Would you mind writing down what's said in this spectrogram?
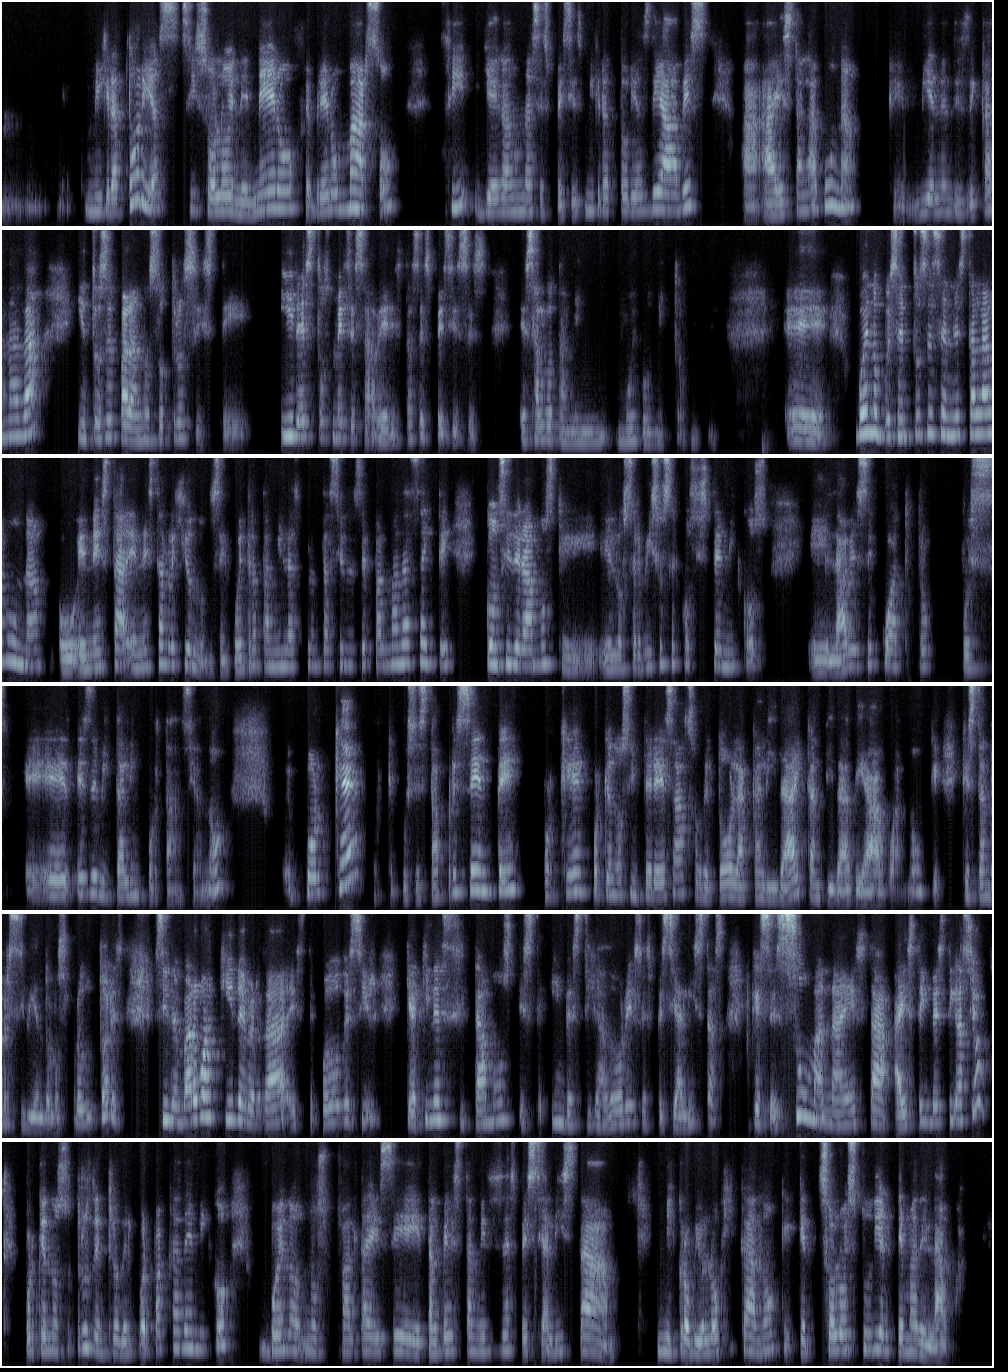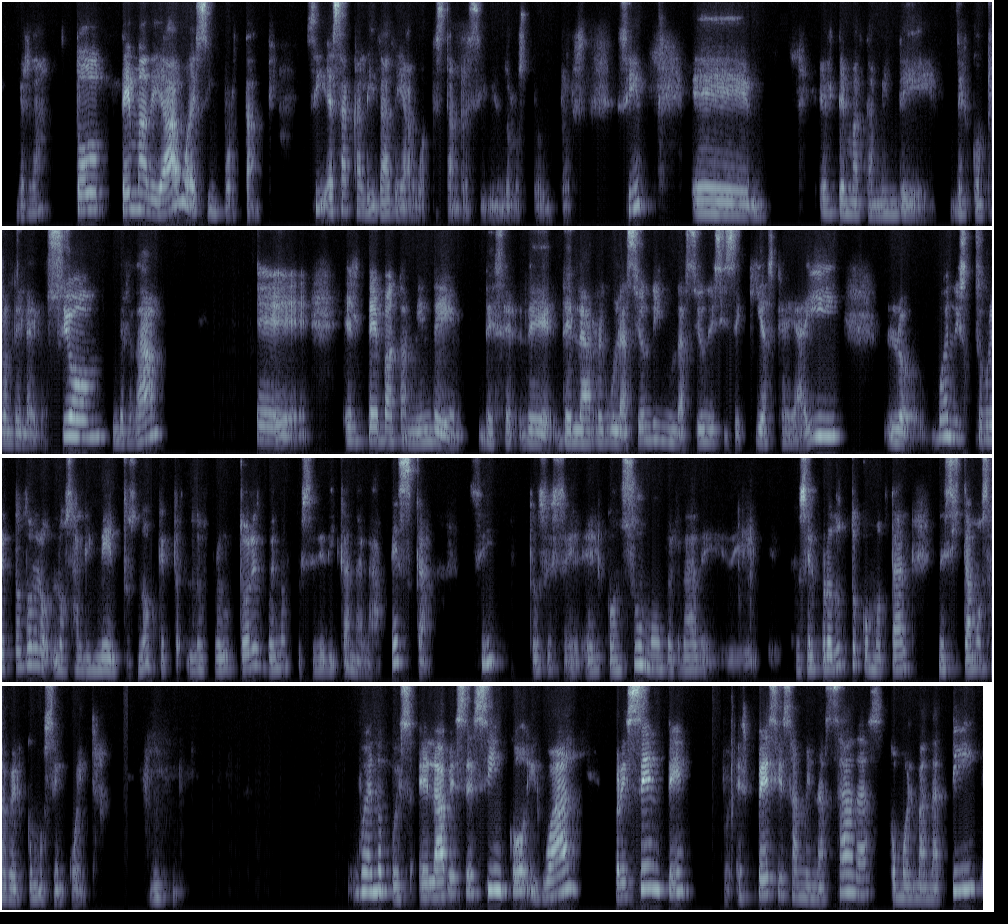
migratorias, ¿sí? solo en enero, febrero, marzo, ¿sí? Llegan unas especies migratorias de aves a, esta laguna que vienen desde Canadá y entonces para nosotros este, ir estos meses a ver estas especies es, es algo también muy bonito. Eh, bueno, pues entonces en esta laguna o en esta, en esta región donde se encuentran también las plantaciones de palma de aceite, consideramos que los servicios ecosistémicos, el ABC4, pues eh, es de vital importancia, ¿no? ¿Por qué? Porque pues está presente ¿Por qué? Porque nos interesa sobre todo la calidad y cantidad de agua ¿no? que, que, están recibiendo los productores. Sin embargo, aquí de verdad este, puedo decir que aquí necesitamos este, investigadores, especialistas que se suman a esta, a esta investigación, porque nosotros dentro del cuerpo académico, bueno, nos falta ese, tal vez también ese especialista microbiológica, ¿no? Que, que solo estudia el tema del agua, ¿verdad? Todo tema de agua es importante. ¿sí? Esa calidad de agua que están recibiendo los productores, ¿sí? Eh, el tema también de, del control de la erosión, ¿verdad? Eh, el tema también de, de, de, la regulación de inundaciones y sequías que hay ahí, lo, bueno, y sobre todo los alimentos, ¿no? Que los productores, bueno, pues se dedican a la pesca, ¿sí? Entonces, el, consumo, ¿verdad? Pues el producto como tal, necesitamos saber cómo se encuentra. Bueno, pues el ABC5 igual, presente, especies amenazadas como el manatí,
